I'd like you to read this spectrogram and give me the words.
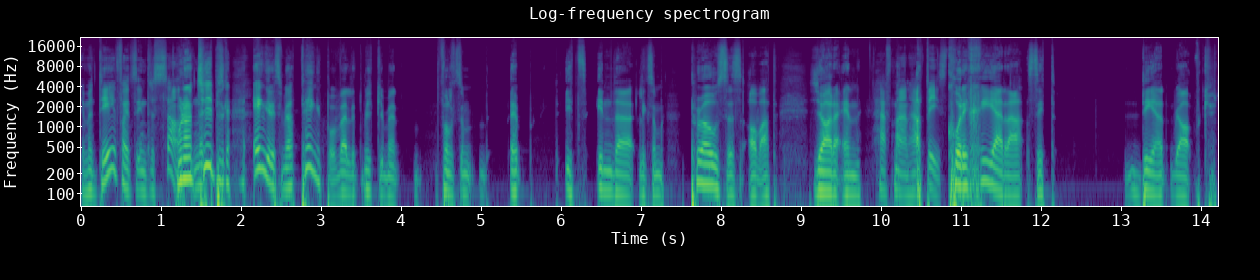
Ja, men det är faktiskt intressant. Hon har en typiska... En grej som jag har tänkt på väldigt mycket med folk som... eh, It's in the liksom process av att göra en... Half man, half beast. Korrigera sitt... Det, ja, gud.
